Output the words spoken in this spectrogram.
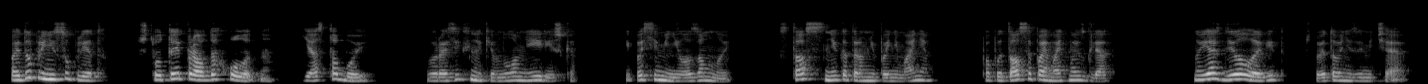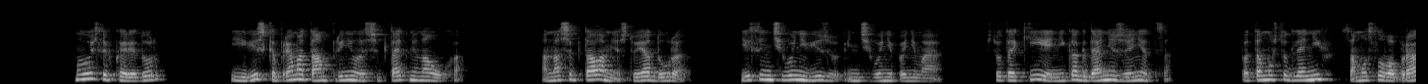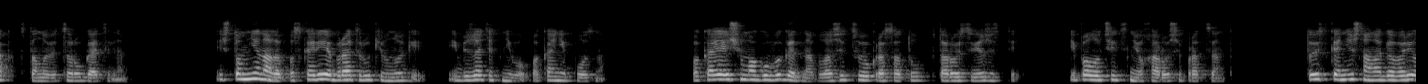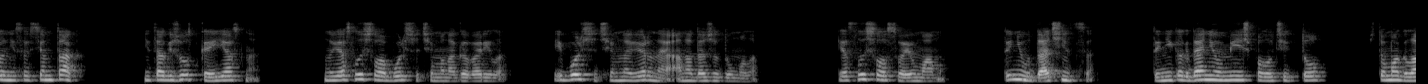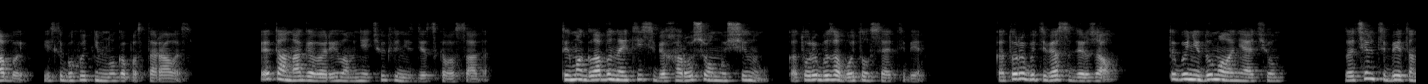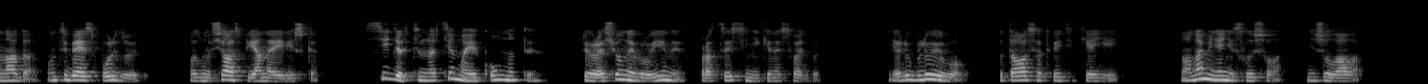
«Пойду принесу плед. Что-то и правда холодно. Я с тобой», – выразительно кивнула мне Иришка и посеменила за мной. Стас с некоторым непониманием попытался поймать мой взгляд, но я сделала вид, что этого не замечаю. Мы вышли в коридор, и Иришка прямо там принялась шептать мне на ухо. Она шептала мне, что я дура, если ничего не вижу и ничего не понимаю, что такие никогда не женятся, потому что для них само слово «брак» становится ругательным. И что мне надо поскорее брать руки в ноги и бежать от него, пока не поздно. Пока я еще могу выгодно вложить свою красоту второй свежести и получить с нее хороший процент. То есть, конечно, она говорила не совсем так, не так жестко и ясно, но я слышала больше, чем она говорила, и больше, чем, наверное, она даже думала. Я слышала свою маму. Ты неудачница. Ты никогда не умеешь получить то, что могла бы, если бы хоть немного постаралась. Это она говорила мне чуть ли не с детского сада. Ты могла бы найти себе хорошего мужчину, который бы заботился о тебе, который бы тебя содержал. Ты бы не думала ни о чем. Зачем тебе это надо? Он тебя использует. Возмущалась пьяная Иришка, сидя в темноте моей комнаты, превращенной в руины в процессе Никиной свадьбы. Я люблю его, пыталась ответить я ей. Но она меня не слышала, не желала.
